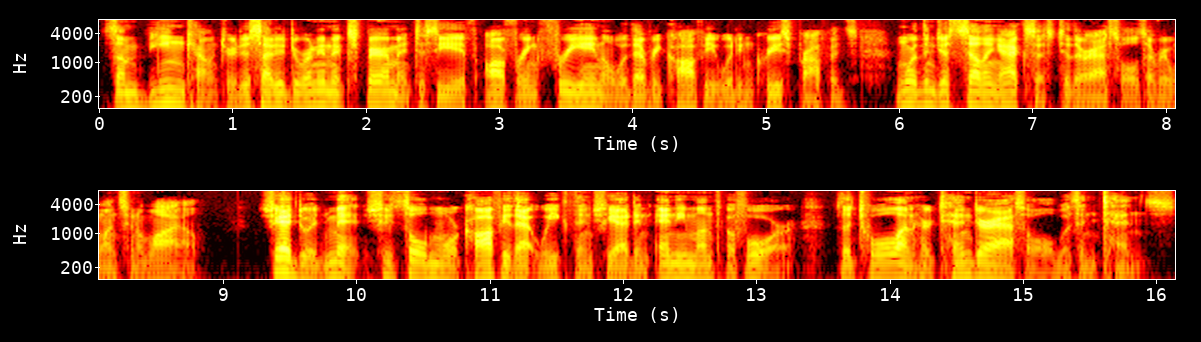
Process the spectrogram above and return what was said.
some bean counter decided to run an experiment to see if offering free anal with every coffee would increase profits more than just selling access to their assholes every once in a while. She had to admit she'd sold more coffee that week than she had in any month before. The toll on her tender asshole was intense.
